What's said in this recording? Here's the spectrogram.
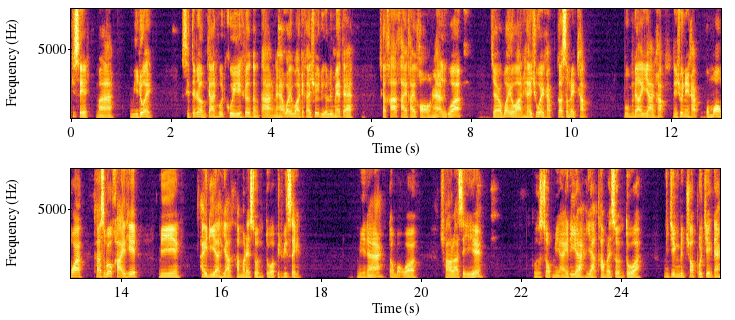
พิเศษมามีด้วย สิทธิ์ในเรื่องของการพูดคุยเรื่องต่างๆนะฮะไหว้วานที่ใครช่วยเหลือหรือแม้แต่จะค้าขายขายของนะฮะหรือว่าจะไหว้วานให้ใครช่วยครับ ก็สำเร็จครับมุมใดอย่างครับในช่วงนี้ครับ ผมมองว่าถ้าสมมติว่าใครที่มีไอเดียอยากทำอะไรส่วนตัวเป็นพิเศษ มีนะ ต้องบอกว่าชาวราศีพฤษภมีไอเดีย อยากทำอะไรส่วนตัว จริงๆ เป็นจอบโปรเจกต์นะ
